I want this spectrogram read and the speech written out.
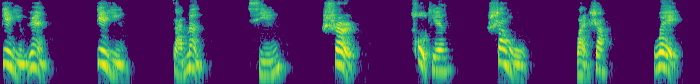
电影院、电影、咱们、行、事儿、后天、上午、晚上、为、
